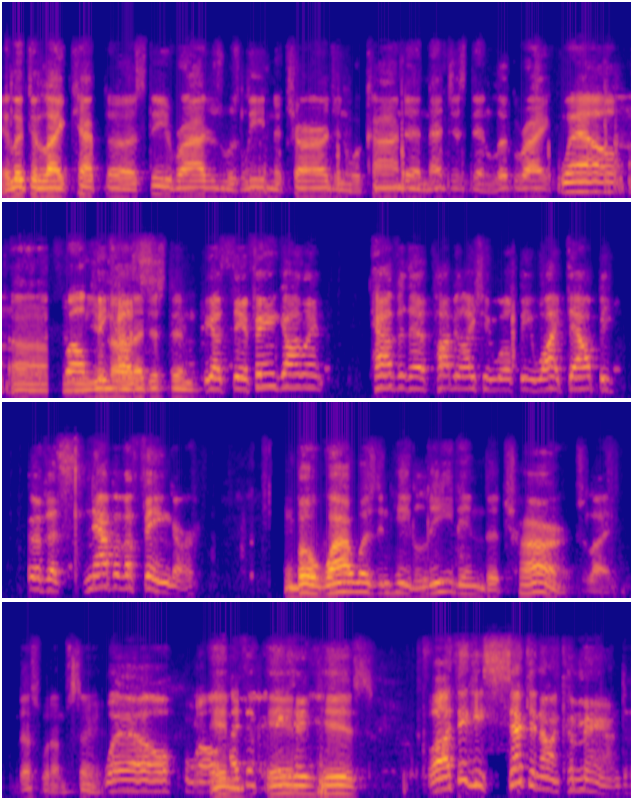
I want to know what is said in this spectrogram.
it looked like Cap uh, Steve Rogers was leading the charge in Wakanda, and that just didn't look right. Well, Um, Well, you know that just didn't. because the Infinity Gauntlet, half of the population will be wiped out be- with a snap of a finger. But why wasn't he leading the charge? Like that's what I'm saying. Well, well, in I think in he, his well, I think he's second on command,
